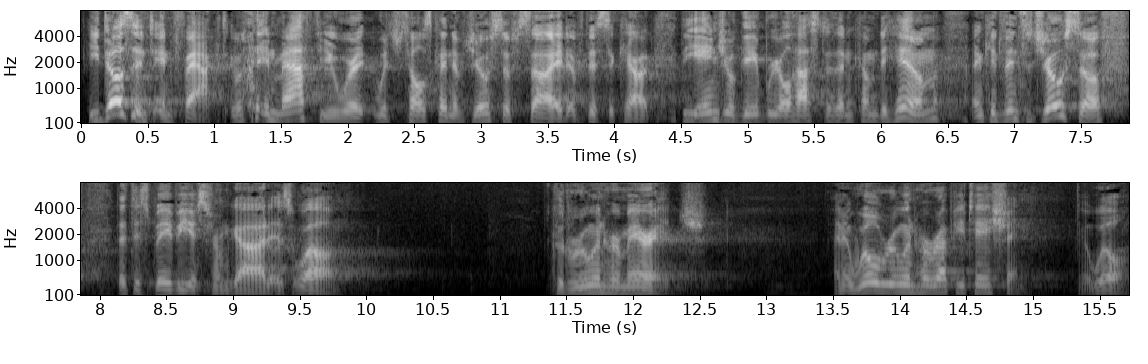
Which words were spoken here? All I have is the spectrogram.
He doesn't, in fact. In Matthew, which tells kind of Joseph's side of this account, the angel Gabriel has to then come to him and convince Joseph that this baby is from God as well. Could ruin her marriage. And it will ruin her reputation. It will.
